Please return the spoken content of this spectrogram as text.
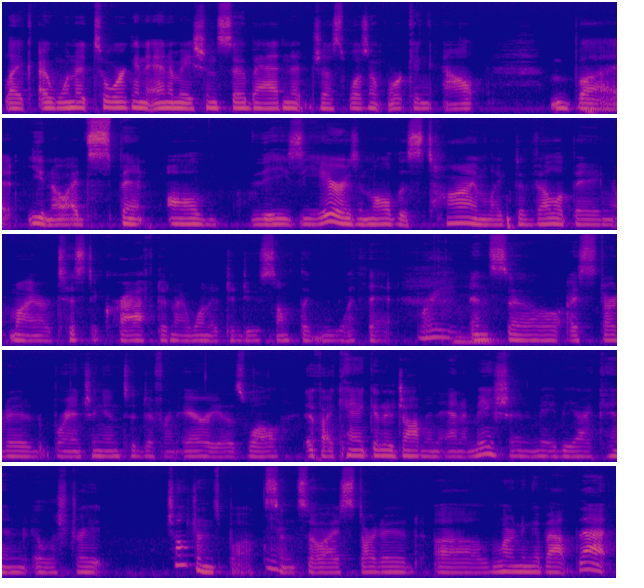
like I wanted to work in animation so bad and it just wasn't working out. But, you know, I'd spent all these years and all this time like developing my artistic craft and I wanted to do something with it. Right. And so I started branching into different areas. Well, if I can't get a job in animation, maybe I can illustrate children's books. And so I started uh, learning about that.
